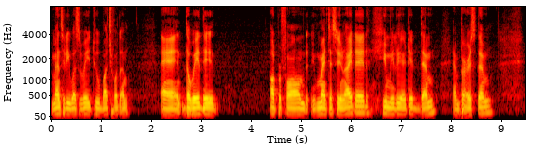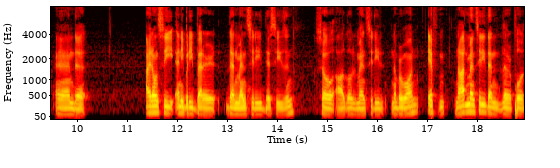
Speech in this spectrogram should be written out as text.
Man City was way too much for them, and the way they outperformed Manchester United, humiliated them, embarrassed them, and uh, I don't see anybody better than Man City this season. So I'll go to Man City number one. If not Man City, then Liverpool.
